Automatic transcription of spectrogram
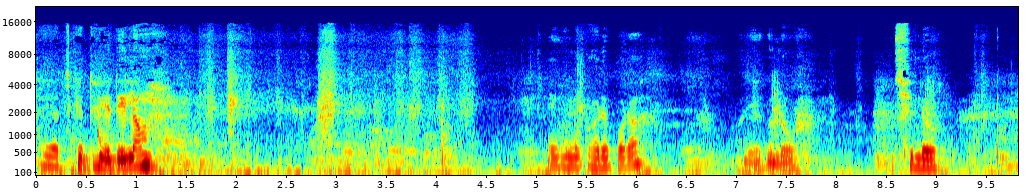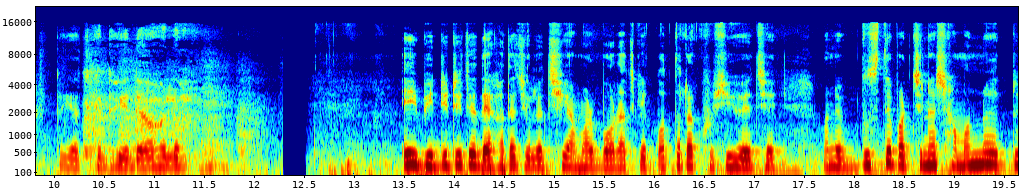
তাই আজকে ধুয়ে দিলাম। এগুলো ঘরে পড়া এগুলো ছিল, তাই আজকে ধুয়ে দেওয়া হলো। এই ভিডিওটিতে দেখাতে চলেছি আমার বর আজকে কতটা খুশি হয়েছে। মানে বুঝতে পারছি না, সামান্য একটু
